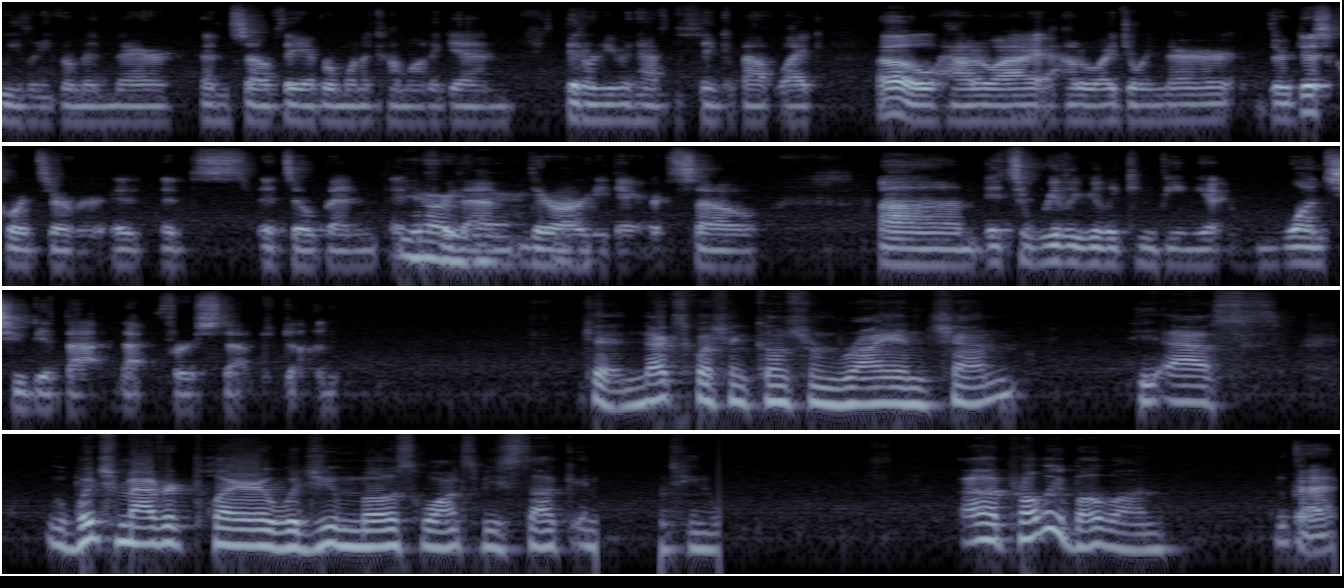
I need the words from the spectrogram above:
we leave them in there. And so if they ever want to come on again, they don't even have to think about like, oh, how do I how do I join their their Discord server? It, it's it's open You're for them. there, They're yeah. already there. So um, it's really really convenient once you get that that first step done. Okay, next question comes from Ryan Chen. He asks, "Which Maverick player would you most want to be stuck in quarantine?" with?" Uh, probably Boban. Okay.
